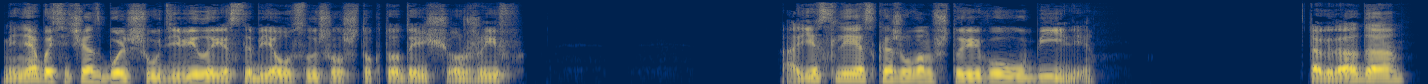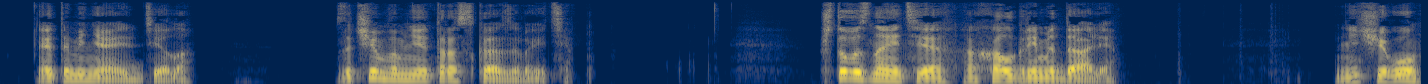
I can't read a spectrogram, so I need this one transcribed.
Меня бы сейчас больше удивило, если бы я услышал, что кто-то еще жив. А если я скажу вам, что его убили? Тогда да, это меняет дело. Зачем вы мне это рассказываете? Что вы знаете о Халгриме Дале? Ничего.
